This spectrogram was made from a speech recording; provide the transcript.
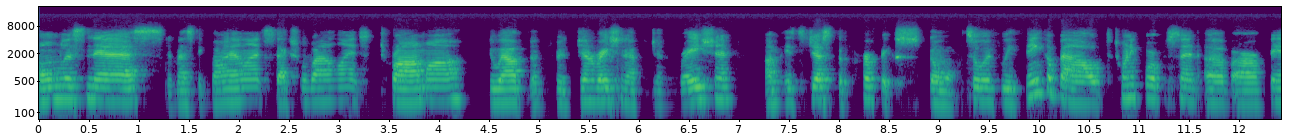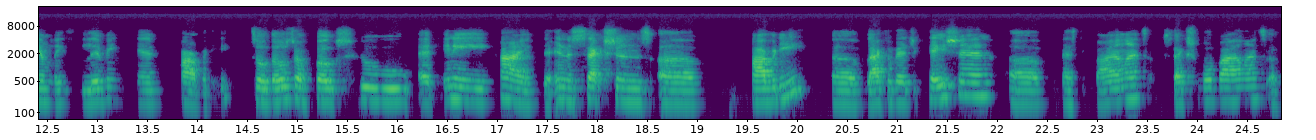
homelessness, domestic violence, sexual violence, trauma throughout the generation after generation. Um, it's just the perfect storm. So if we think about 24% of our families living in poverty, so those are folks who at any time, the intersections of poverty, of lack of education, of domestic violence, of sexual violence, of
